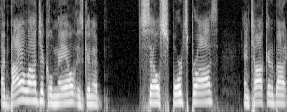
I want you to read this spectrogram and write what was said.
A biological male is going to sell sports bras and talking about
